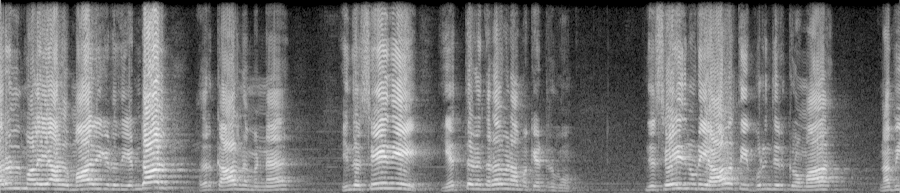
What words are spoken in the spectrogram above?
அருள் மலையாக மாறுகிறது என்றால் அதற்கு காரணம் என்ன? இந்த செய்தியை எத்தனை தடவை நாம் கேட்டிருப்போம். இந்த செய்தியினுடைய ஆழத்தை புரிந்திருக்கிறோமா? நபி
